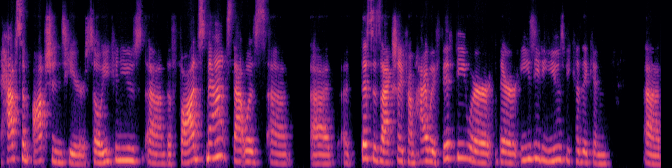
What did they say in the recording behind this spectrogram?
have some options here. So you can use uh, the FODS mats. That was, uh, uh, uh, this is actually from Highway 50 where they're easy to use because they can uh,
